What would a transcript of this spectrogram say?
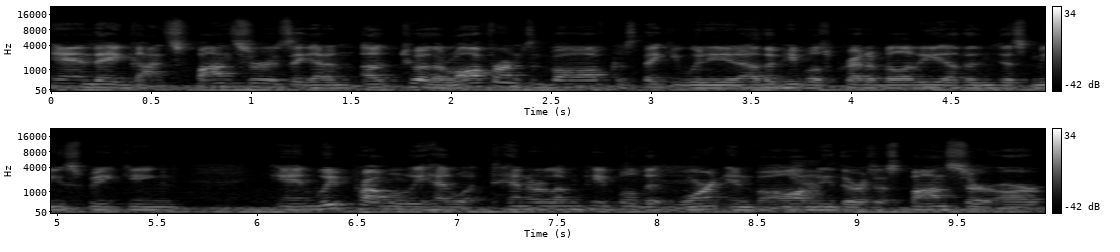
and they got sponsors. They got an, uh, two other law firms involved because thinking we needed other people's credibility other than just me speaking. And we probably had what ten or eleven people that weren't involved yeah. either as a sponsor or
